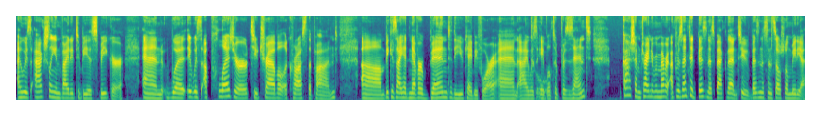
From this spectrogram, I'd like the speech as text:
I was actually invited to be a speaker, and wa- it was a pleasure to travel across the pond um, because I had never been to the UK before, and I was Cool. able to present. Gosh, I'm trying to remember. I presented business back then too, business and social media.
